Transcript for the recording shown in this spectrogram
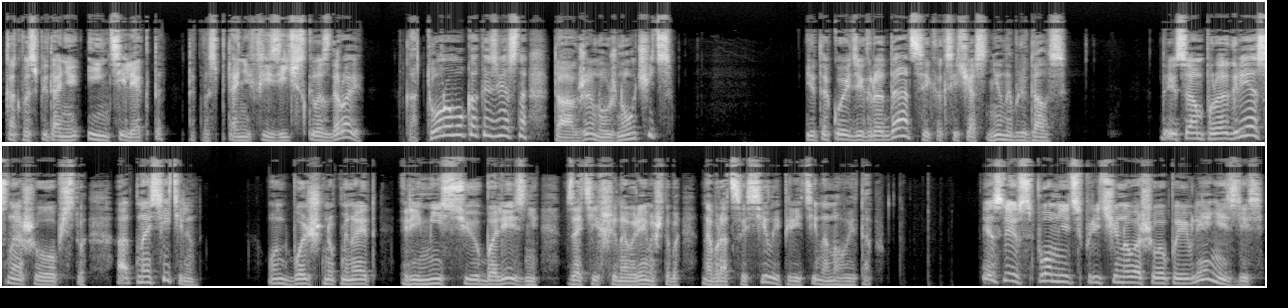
как воспитание интеллекта, так воспитание физического здоровья, которому, как известно, также нужно учиться. И такой деградации, как сейчас, не наблюдалось. Да и сам прогресс нашего общества относителен. Он больше напоминает ремиссию болезни, затихшей на время, чтобы набраться сил и перейти на новый этап. Если вспомнить причину вашего появления здесь,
